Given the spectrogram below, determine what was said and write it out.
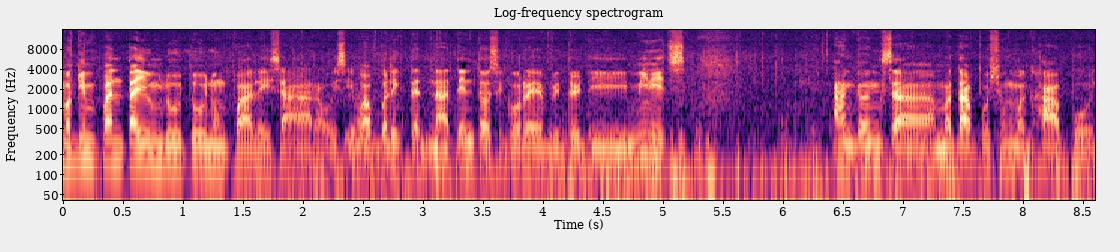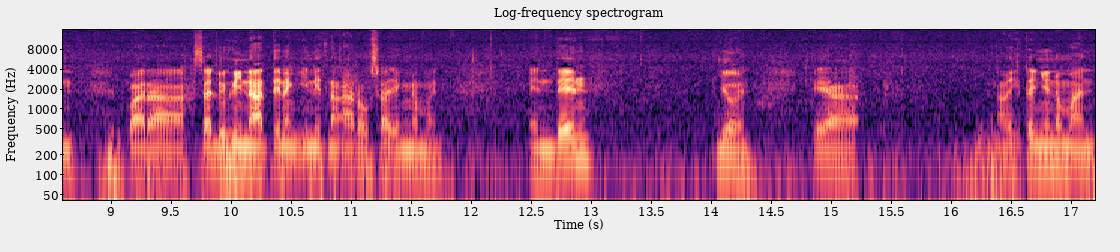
maging pantay yung luto ng palay sa araw is ibabaliktad natin to siguro every 30 minutes hanggang sa matapos yung maghapon para saluhin natin ang init ng araw sayang naman and then yun kaya nakita nyo naman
